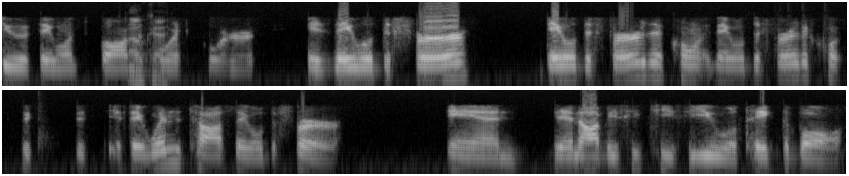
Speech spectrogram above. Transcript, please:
do if they want the ball in Okay. the fourth quarter is they will defer. They will defer the. They will defer the, the. If they win the toss, they will defer, and then obviously TCU will take the ball.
